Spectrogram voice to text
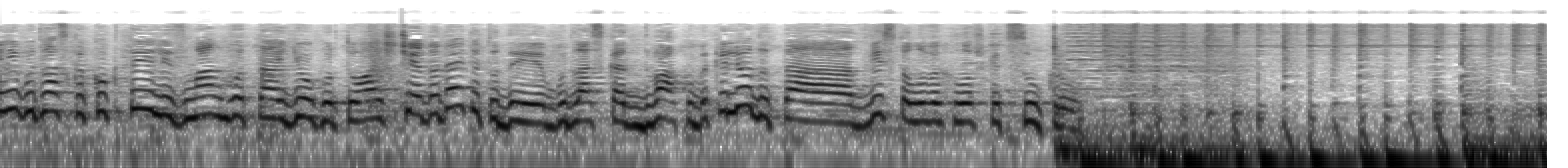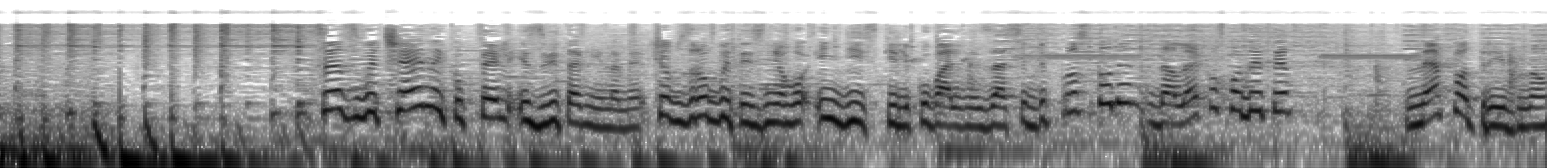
Мені, будь ласка, коктейлі з манго та йогурту. А ще додайте туди, будь ласка, два кубики льоду та дві столових ложки цукру. Це звичайний коктейль із вітамінами. Щоб зробити з нього індійський лікувальний засіб від простуди, далеко ходити не потрібно.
